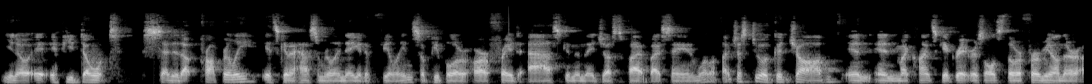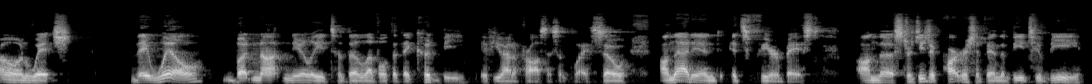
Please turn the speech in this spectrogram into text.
you know, if you don't set it up properly, it's to have some really negative feelings. So people are, are afraid to ask and then they justify it by saying, well, if I just do a good job and, and my clients get great results, they'll refer me on their own, which they will, but not nearly to the level that they could be if you had a process in place. So on that end, it's fear based. On the strategic partnership end, the B2B,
